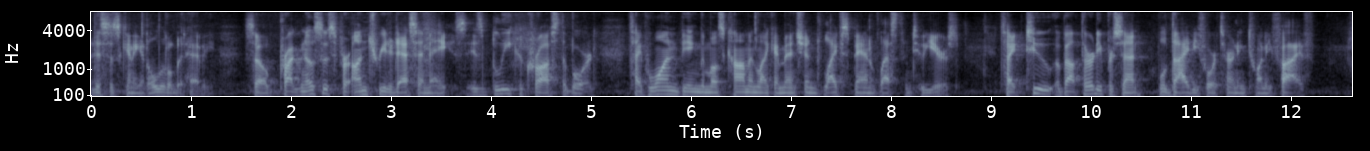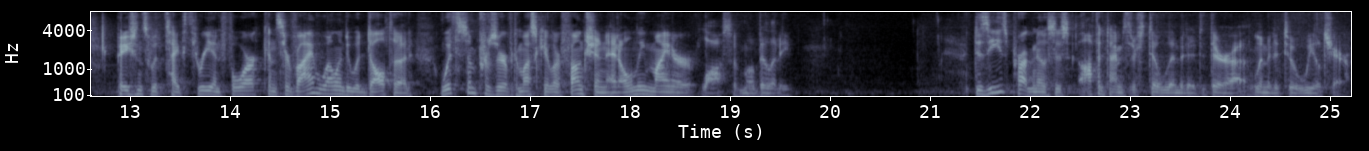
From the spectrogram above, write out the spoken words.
this is going to get a little bit heavy. So, prognosis for untreated SMA is, is bleak across the board. Type 1 being the most common, like I mentioned, lifespan of less than two years. Type 2, about 30% will die before turning 25. Patients with type 3 and 4 can survive well into adulthood with some preserved muscular function and only minor loss of mobility. Disease prognosis, oftentimes they're still limited, they're uh, limited to a wheelchair.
